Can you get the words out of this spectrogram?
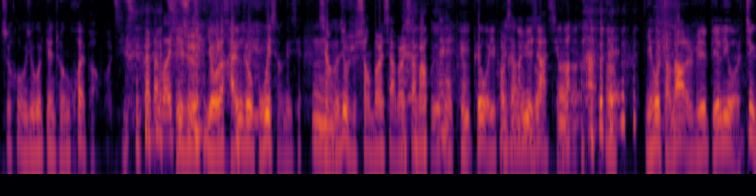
之后，就会变成坏宝宝机器。坏宝宝机器。其实有了孩子之后，不会想这些，想的就是上班、下班，下班回去跟我陪陪我一块看看月下，行了。以后长大了，别别理我。这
